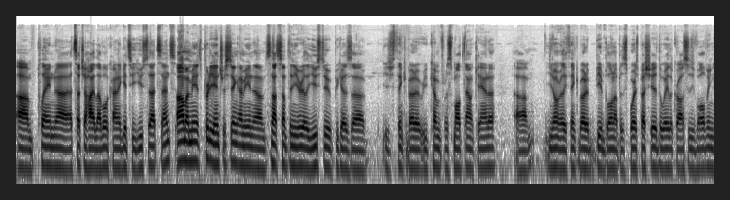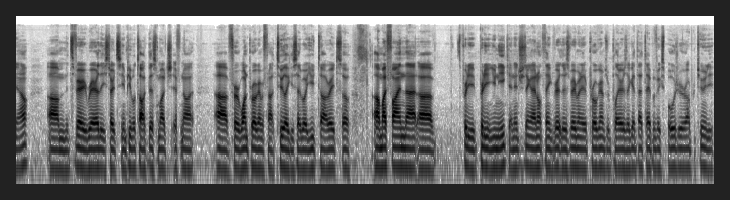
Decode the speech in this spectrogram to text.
Um, playing uh, at such a high level kind of gets you used to that sense. Um, I mean, it's pretty interesting. I mean, um, it's not something you're really used to because uh, you just think about it, you come from a small town Canada, um, you don't really think about it being blown up as a sport, especially the way lacrosse is evolving now. Um, it's very rare that you start seeing people talk this much, if not uh, for one program, if not two, like you said about Utah, right? So um, I find that uh, it's pretty pretty unique and interesting. I don't think there's very many programs or players that get that type of exposure or opportunity.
